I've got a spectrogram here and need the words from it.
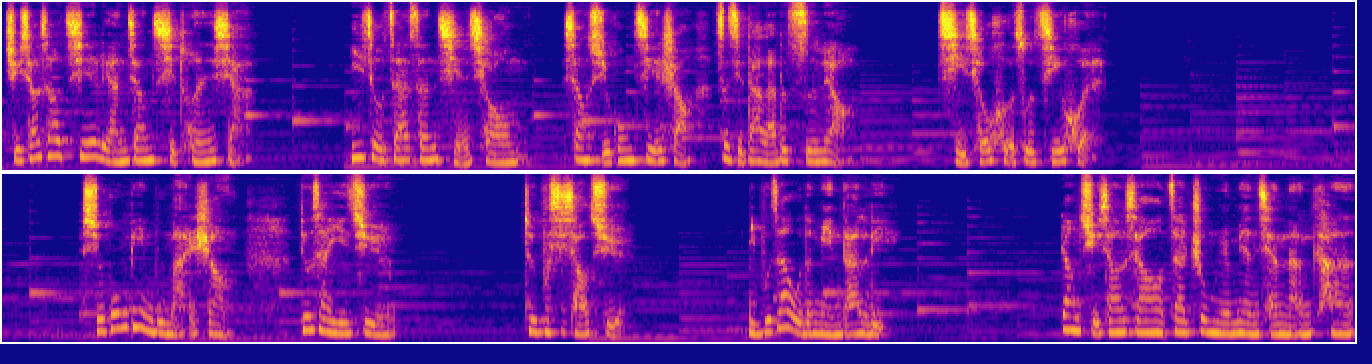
曲筱绡接连将其吞下，依旧再三请求。向徐工介绍自己带来的资料，祈求合作机会。徐工并不买账，丢下一句：“对不起，小曲，你不在我的名单里。”让曲筱绡在众人面前难堪。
